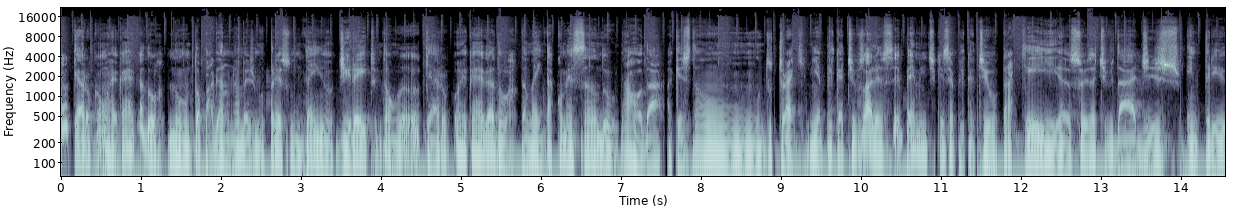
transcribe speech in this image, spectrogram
eu quero com o recarregador. Não tô pagando no mesmo preço, não tenho direito, então eu quero o recarregador. Também tá começando a rodar a questão do track em aplicativos. Olha, você permite que esse aplicativo traqueie as suas atividades entre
